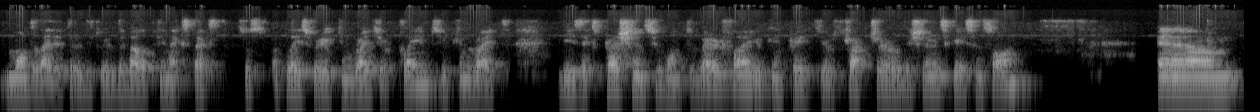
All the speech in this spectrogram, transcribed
model editor that we've developed in Xtext. So a place where you can write your claims, you can write these expressions you want to verify, you can create your structure of the assurance case and so on. Um,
